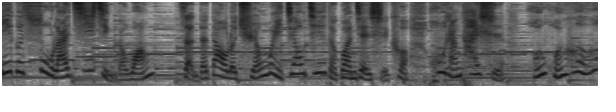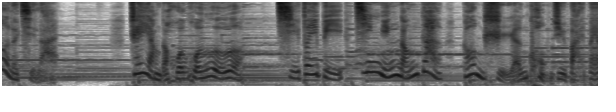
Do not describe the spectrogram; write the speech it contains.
一个素来机警的王，怎的到了权位交接的关键时刻，忽然开始浑浑噩噩了起来？这样的浑浑噩噩，岂非比精明能干更使人恐惧百倍？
